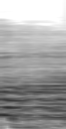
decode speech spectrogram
아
